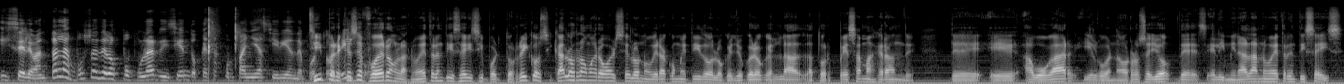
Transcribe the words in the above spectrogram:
Y se levantan las voces de los populares diciendo que esas compañías irían de Puerto Rico. Sí, pero es que se fueron las 9.36 y Puerto Rico. Si Carlos Romero Barceló no hubiera cometido lo que yo creo que es la, torpeza más grande de eh, abogar y el gobernador Rosselló de eliminar las 9.36,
